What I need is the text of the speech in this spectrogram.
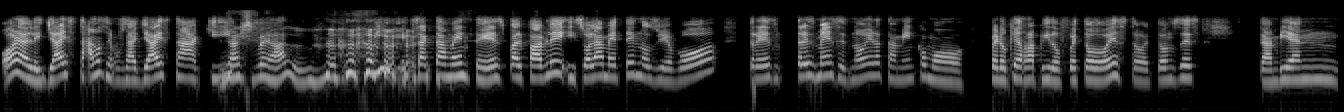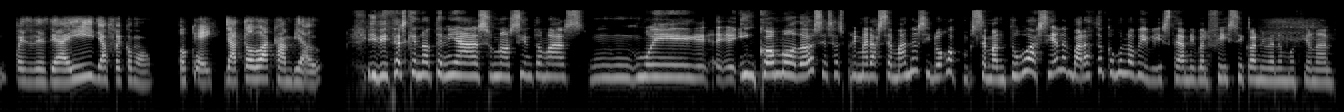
órale, ya estamos, o sea, ya está aquí. Ya es real. Sí, exactamente, es palpable y solamente nos llevó tres, tres meses, ¿no? Era también como, pero qué rápido fue todo esto. Entonces, también, pues desde ahí ya fue como, ok, ya todo ha cambiado. Y dices que no tenías unos síntomas mm, muy eh, incómodos esas primeras semanas y luego se mantuvo así el embarazo. ¿Cómo lo viviste a nivel físico, a nivel emocional?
